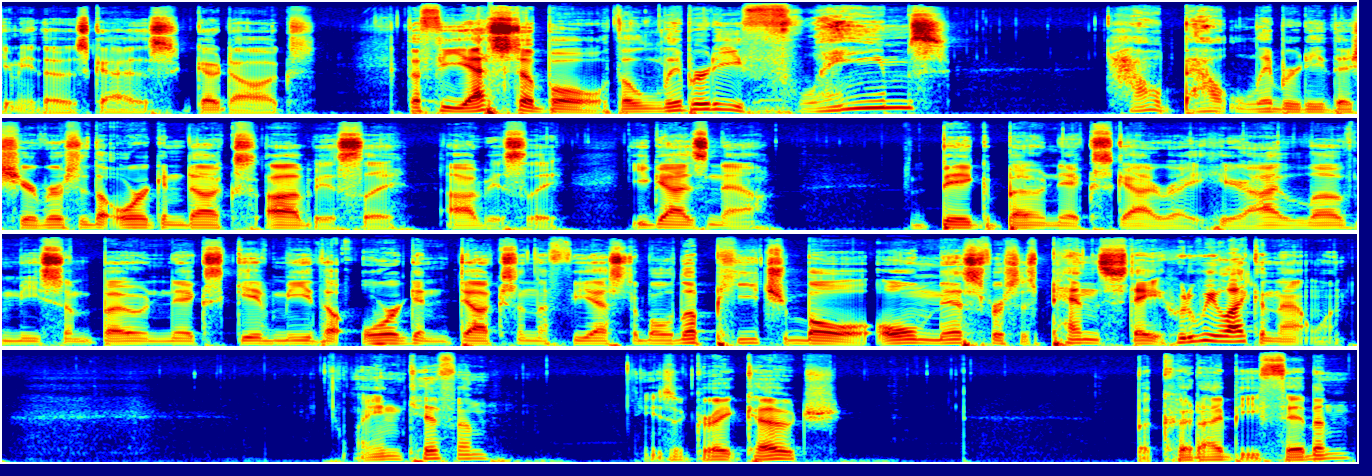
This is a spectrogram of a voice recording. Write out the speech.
Give me those guys. Go Dogs. The Fiesta Bowl, the Liberty Flames. How about Liberty this year versus the Oregon Ducks? Obviously, obviously. You guys know. Big Bo Nix guy right here. I love me some Bo Nix. Give me the Oregon Ducks in the Fiesta Bowl, the Peach Bowl, Ole Miss versus Penn State. Who do we like in that one? Lane Kiffin. He's a great coach. But could I be fibbing?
